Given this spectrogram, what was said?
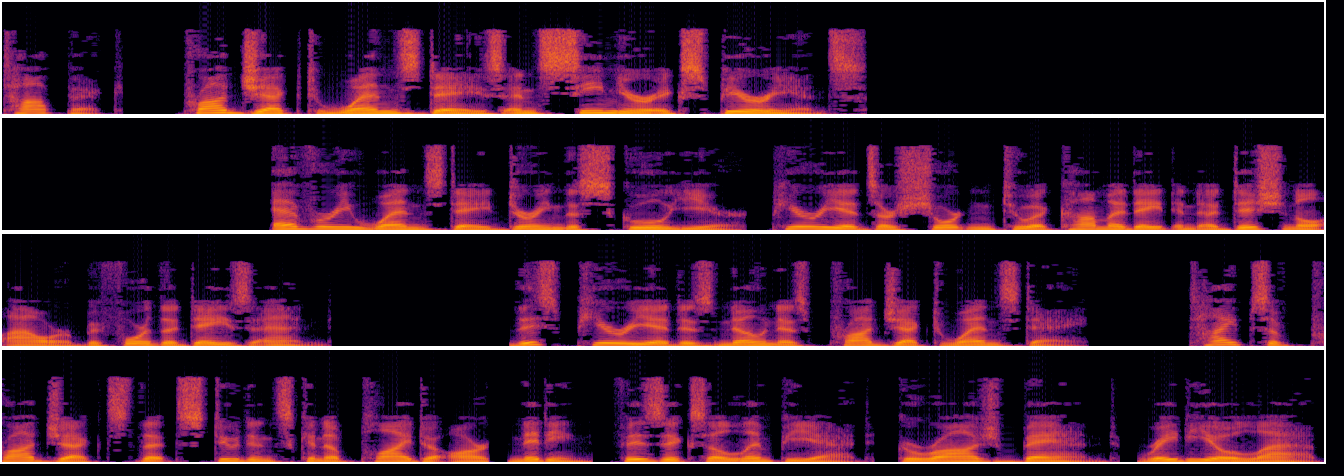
Topic: Project Wednesdays and Senior Experience Every Wednesday during the school year, periods are shortened to accommodate an additional hour before the day's end. This period is known as Project Wednesday. Types of projects that students can apply to are, knitting, physics olympiad, garage band, radio lab,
